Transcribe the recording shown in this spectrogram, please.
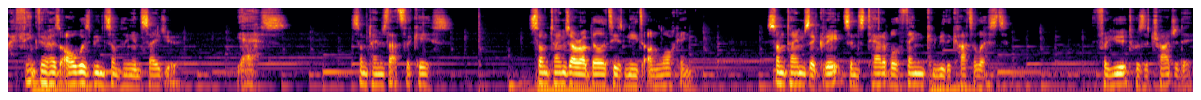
I think there has always been something inside you. Yes. Sometimes that's the case. Sometimes our abilities need unlocking, Sometimes a great and terrible thing can be the catalyst. For you, it was a tragedy.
